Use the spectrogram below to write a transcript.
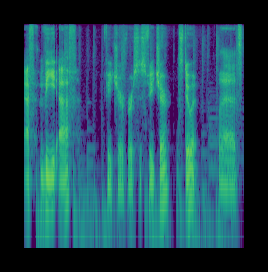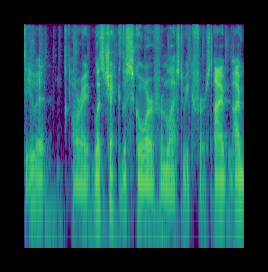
FVF, feature versus feature. Let's do it. Let's do it. All right, let's check the score from last week first. I, I,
